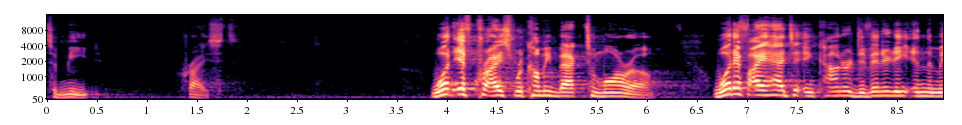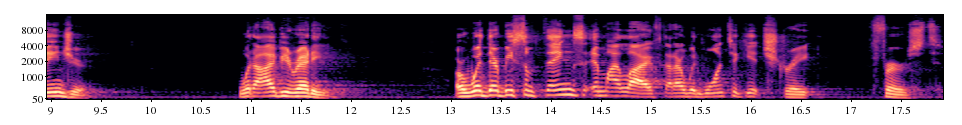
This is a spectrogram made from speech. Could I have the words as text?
to meet Christ? What if Christ were coming back tomorrow? What if I had to encounter divinity in the manger? Would I be ready? Or would there be some things in my life that I would want to get straight first?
